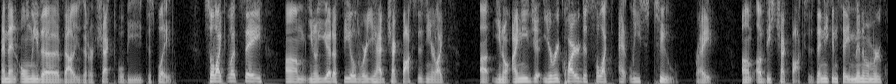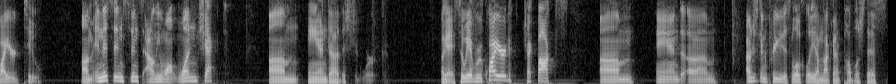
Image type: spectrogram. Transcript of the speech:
and then only the values that are checked will be displayed. So, like, let's say, um, you know, you had a field where you had checkboxes and you're like, uh, you know, I need you, you're required to select at least two, right? Um, of these checkboxes. Then you can say minimum required two. Um, in this instance, I only want one checked, um, and uh, this should work. Okay, so we have required checkbox, um, and um, I'm just going to preview this locally. I'm not going to publish this.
